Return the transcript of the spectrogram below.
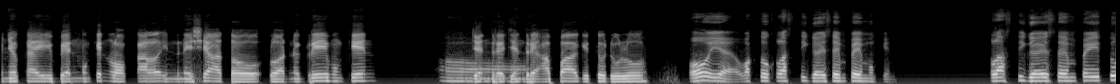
menyukai band mungkin lokal Indonesia atau luar negeri mungkin Oh. genre-genre apa gitu dulu Oh iya, waktu kelas 3 SMP mungkin. Kelas 3 SMP itu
